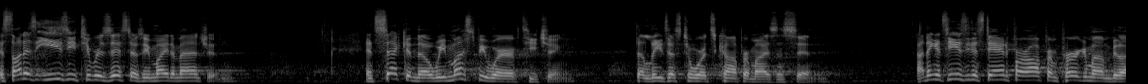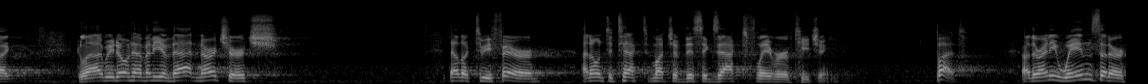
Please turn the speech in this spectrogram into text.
It's not as easy to resist as we might imagine. And second, though, we must beware of teaching that leads us towards compromise and sin. I think it's easy to stand far off from Pergamum and be like, glad we don't have any of that in our church. Now, look, to be fair, I don't detect much of this exact flavor of teaching. But are there any winds that are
